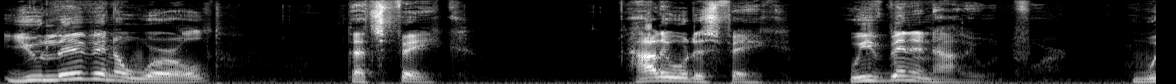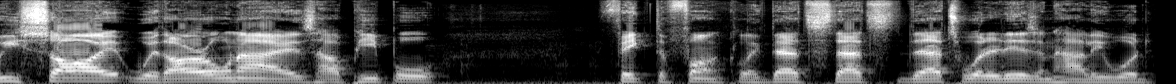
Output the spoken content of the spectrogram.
you live in a world that's fake. Hollywood is fake. We've been in Hollywood before. We saw it with our own eyes how people fake the funk. Like that's that's that's what it is in Hollywood.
